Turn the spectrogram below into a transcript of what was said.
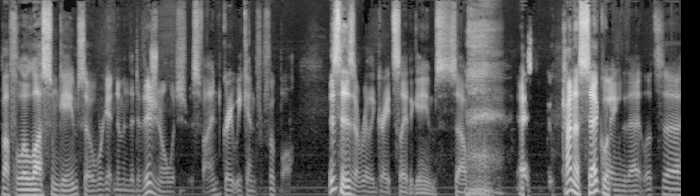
Buffalo lost some games, so we're getting them in the divisional, which is fine. Great weekend for football. This is a really great slate of games. So, as kind of segueing to that, let's uh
